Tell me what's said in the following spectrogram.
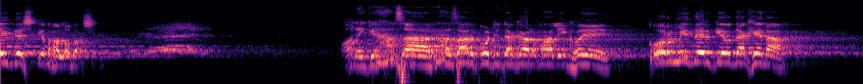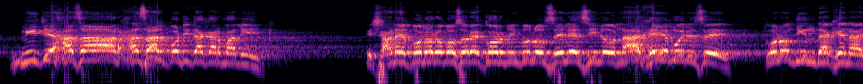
এই দেশকে ভালোবাসে। অনেকে হাজার হাজার কোটি টাকার মালিক হয়ে কর্মীদের কেউ দেখে না। নিজে হাজার হাজার কোটি টাকার মালিক। এই সাড়ে পনেরো বছরে কর্মীগুলো জেলে ছিল, না খেয়ে মরেছে, কোনোদিন দেখে নাই।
